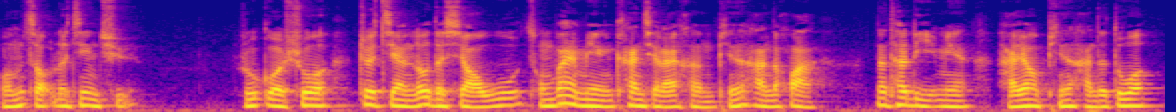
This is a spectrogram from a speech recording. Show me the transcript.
我们走了进去。如果说这简陋的小屋从外面看起来很贫寒的话，那它里面还要贫寒得多。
